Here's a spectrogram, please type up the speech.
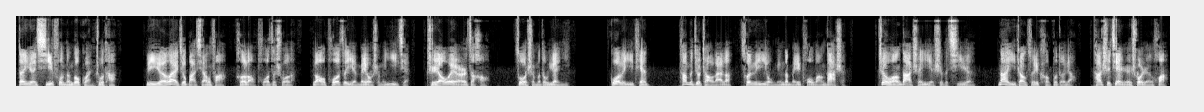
但愿媳妇能够管住他。李员外就把想法和老婆子说了，老婆子也没有什么意见，只要为儿子好，做什么都愿意。过了一天。他们就找来了村里有名的媒婆王大婶。这王大婶也是个奇人，那一张嘴可不得了。他是见人说人话，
